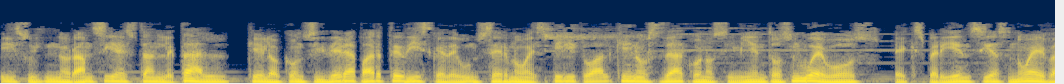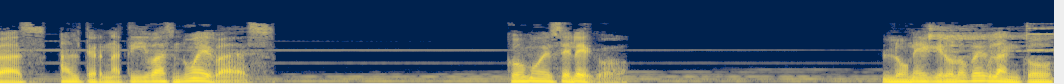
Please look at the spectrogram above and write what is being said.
Y su ignorancia es tan letal, que lo considera parte disque de un ser no espiritual que nos da conocimientos nuevos, experiencias nuevas, alternativas nuevas. ¿Cómo es el ego? Lo negro lo ve blanco,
